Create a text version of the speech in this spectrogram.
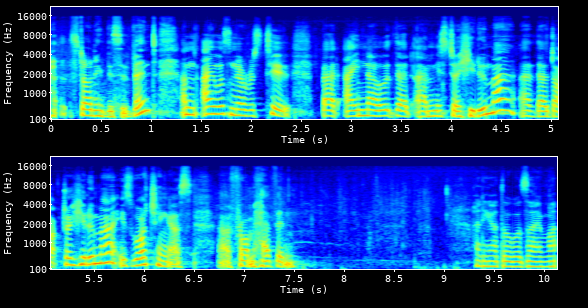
starting this event, and I was nervous too. But I know that uh, Mr. Hiruma, the Dr. Hiruma, is watching us from heaven. ありがとうございます。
